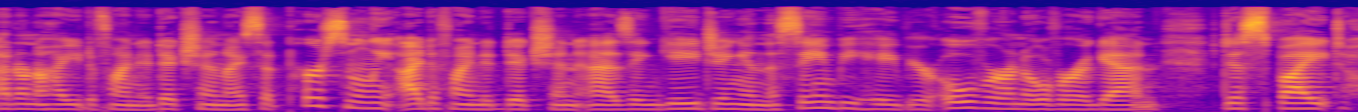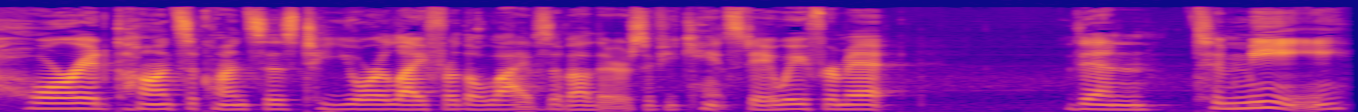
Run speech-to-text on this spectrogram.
I don't know how you define addiction. I said, personally, I define addiction as engaging in the same behavior over and over again, despite horrid consequences to your life or the lives of others. If you can't stay away from it, then to me,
